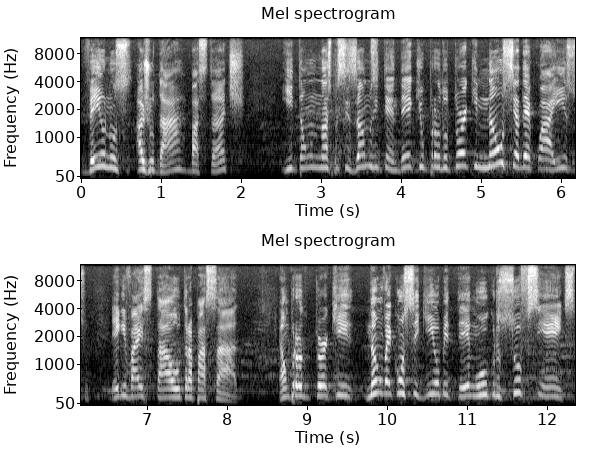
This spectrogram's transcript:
veio nos ajudar bastante. Então, nós precisamos entender que o produtor que não se adequar a isso, ele vai estar ultrapassado. É um produtor que não vai conseguir obter lucros suficientes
